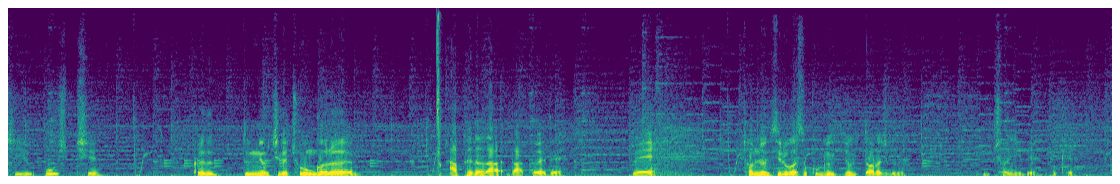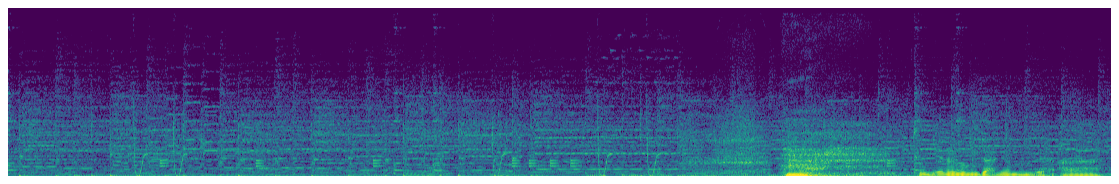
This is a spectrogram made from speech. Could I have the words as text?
G 57. 그래도 능력치가 좋은 거를 앞에다 놔, 놔둬야 돼. 왜? 점점 뒤로 가서 공격력이 떨어지거든. 6200. 오케이. 얘를 놓는 게 아니었는데, 아.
